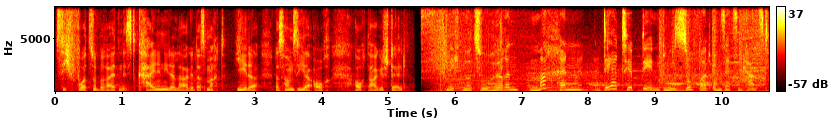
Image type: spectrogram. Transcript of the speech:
Sich vorzubereiten ist keine Niederlage. Das macht jeder. Das haben Sie ja auch, auch dargestellt. Nicht nur zuhören, machen. Der Tipp, den du sofort umsetzen kannst.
